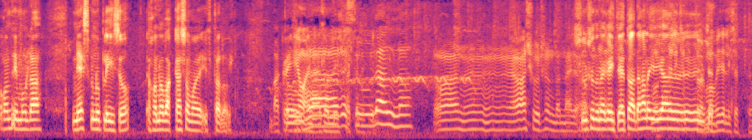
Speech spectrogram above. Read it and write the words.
এখন সেই মোটা নেক্সট কোনো প্লেসও এখনও বাক্কা সময় ইফতারর হয় সুর সুন্দর না গাইতে তো মফিজ আলী চত্বর।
